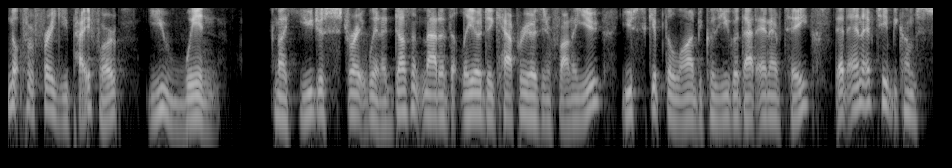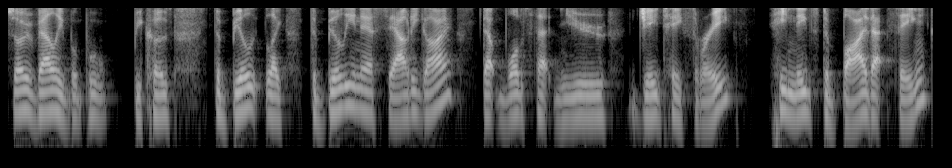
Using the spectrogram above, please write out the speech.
Not for free, you pay for it. You win. Like you just straight win. It doesn't matter that Leo DiCaprio is in front of you. You skip the line because you got that NFT. That NFT becomes so valuable because the bill like the billionaire Saudi guy that wants that new GT3, he needs to buy that thing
